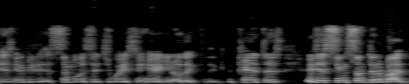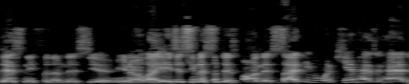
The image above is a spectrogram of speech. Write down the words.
It's going to be a similar situation here. You know, the, the Panthers, it just seems something about destiny for them this year. You know, like it just seems like something's on their side. Even when Cam hasn't had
